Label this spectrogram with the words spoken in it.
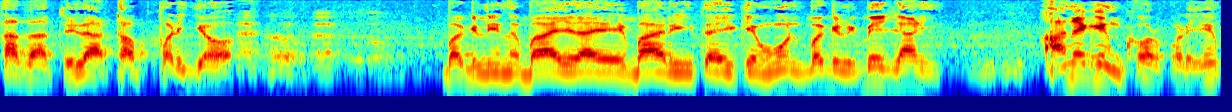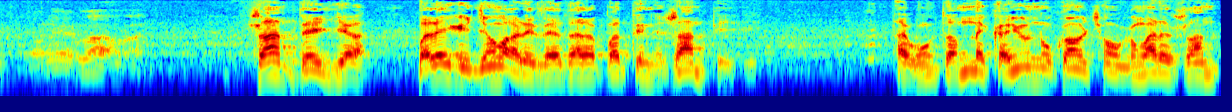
તાતા ઢીલા ટપ પડી ગયો. બગલીને બાયરા બારી થઈ કે હું બગલી બે જાણી. આને કેમ ખોર પડી એમ? શાંત થઈ ગયા. ભલે કે જમાડી લે તારા પતિને શાંત થઈ ગઈ હું તમને કહ્યું નું કહું છું કે મારે શાંત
